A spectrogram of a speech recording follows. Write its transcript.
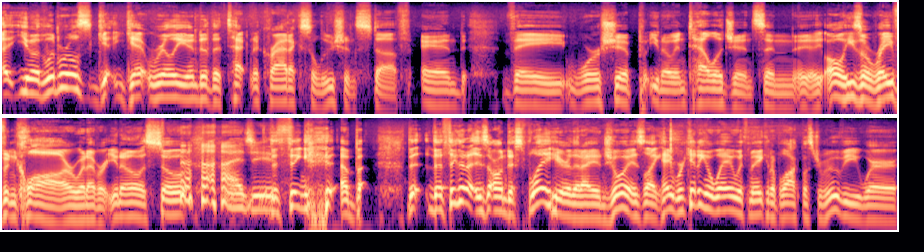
Uh, you know liberals get, get really into the technocratic solution stuff and they worship you know intelligence and uh, oh he's a ravenclaw or whatever you know? So the thing about the, the thing that is on display here that I enjoy is like, hey, we're getting away with making a blockbuster movie where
